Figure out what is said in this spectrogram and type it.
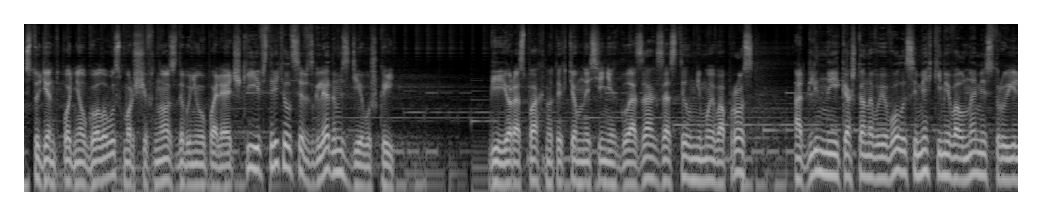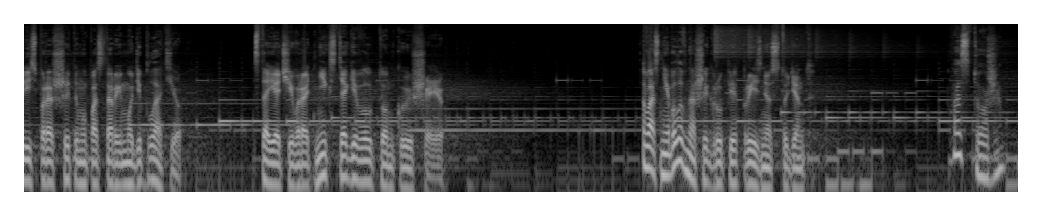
Студент поднял голову, сморщив нос, дабы не упали очки, и встретился взглядом с девушкой. В ее распахнутых темно-синих глазах застыл немой вопрос, а длинные каштановые волосы мягкими волнами струились по расшитому по старой моде платью. Стоячий воротник стягивал тонкую шею. «Вас не было в нашей группе», — произнес студент. «Вас тоже», —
